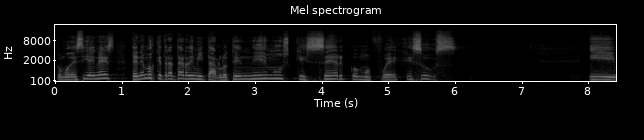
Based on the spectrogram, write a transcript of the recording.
como decía Inés, tenemos que tratar de imitarlo, tenemos que ser como fue Jesús. Y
